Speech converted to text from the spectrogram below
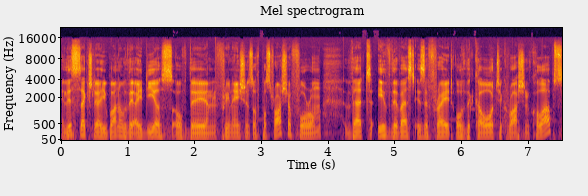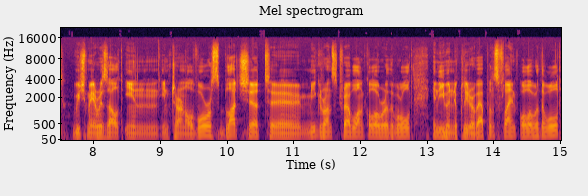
And this is actually one of the ideas of the um, Free Nations of Post-Russia Forum that if the West is afraid of the chaotic Russian collapse, which may result result in internal wars, bloodshed, uh, migrants traveling all over the world, and even nuclear weapons flying all over the world.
